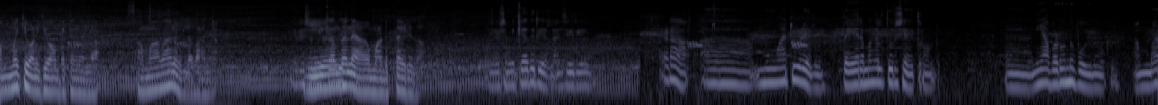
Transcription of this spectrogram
അമ്മയ്ക്ക് പണിക്ക് പോകാൻ പറ്റുന്നില്ല. സമാധാനമില്ല പറഞ്ഞ. ജീവിതം തന്നെ ആകെ മടുത്ത ഒരു ഇതാണ് നീ വിഷമിക്കാതിരിക്കല്ല ശരിയോ എടാ മൂവാറ്റുപുഴയിലെ മൂവാറ്റുപുഴയിൽ പേരമംഗലത്ത് ഒരു ക്ഷേത്രമുണ്ട്. നീ അവിടെ ഒന്ന് പോയി നോക്ക്. അമ്മ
